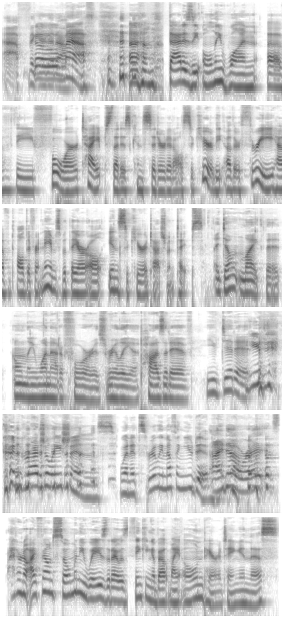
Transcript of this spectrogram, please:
half figured Go it out. math. um, that is the only one of the four types that is considered at all secure. The other three have all different names, but they are all insecure attachment types. I don't like that only one out of four is really a positive. You did it. You congratulations when it's really nothing you did. I know, right? I don't know. I found so many ways that I was thinking about my own parenting in this.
